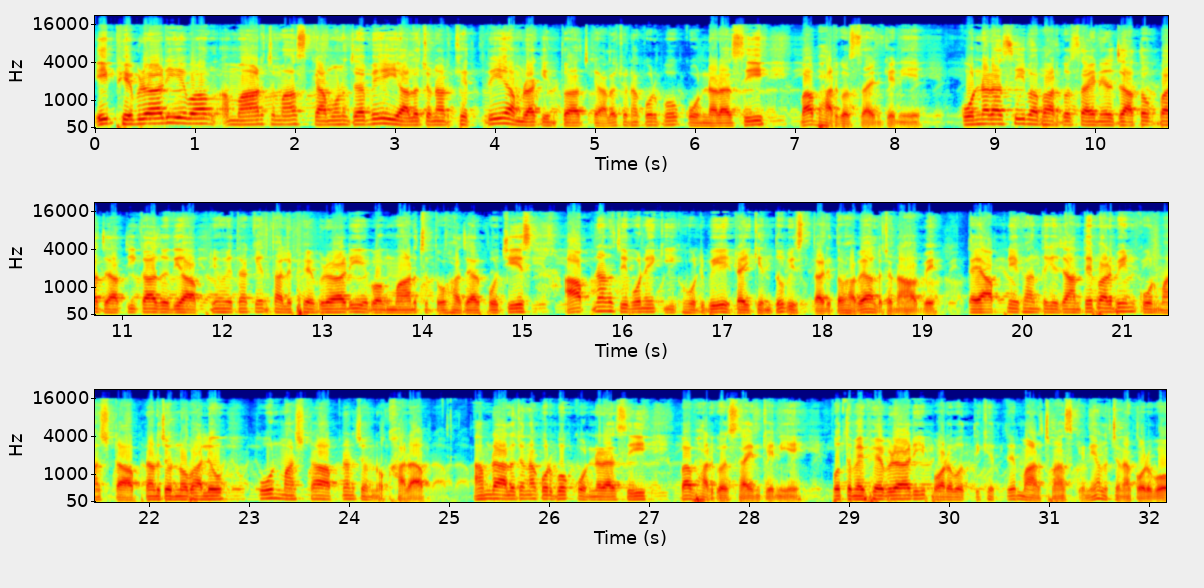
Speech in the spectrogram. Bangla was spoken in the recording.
এই ফেব্রুয়ারি এবং মার্চ মাস কেমন যাবে এই আলোচনার ক্ষেত্রে আমরা কিন্তু আজকে আলোচনা করব কন্যা রাশি বা ভার্গব সাইনকে নিয়ে। কন্যা রাশি বা ভার্গ সাইনের জাতক বা জাতিকা যদি আপনি হয়ে থাকেন, তাহলে ফেব্রুয়ারি এবং মার্চ দু হাজার পঁচিশ আপনার জীবনে কি ঘটবে এটাই কিন্তু বিস্তারিতভাবে আলোচনা হবে। তাই আপনি এখান থেকে জানতে পারবেন কোন মাসটা আপনার জন্য ভালো, কোন মাসটা আপনার জন্য খারাপ। আমরা আলোচনা করব কন্যা রাশি বা ভার্গ সাইনকে নিয়ে। প্রথমে ফেব্রুয়ারি, পরবর্তী ক্ষেত্রে মার্চ মাসকে নিয়ে আলোচনা করব।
